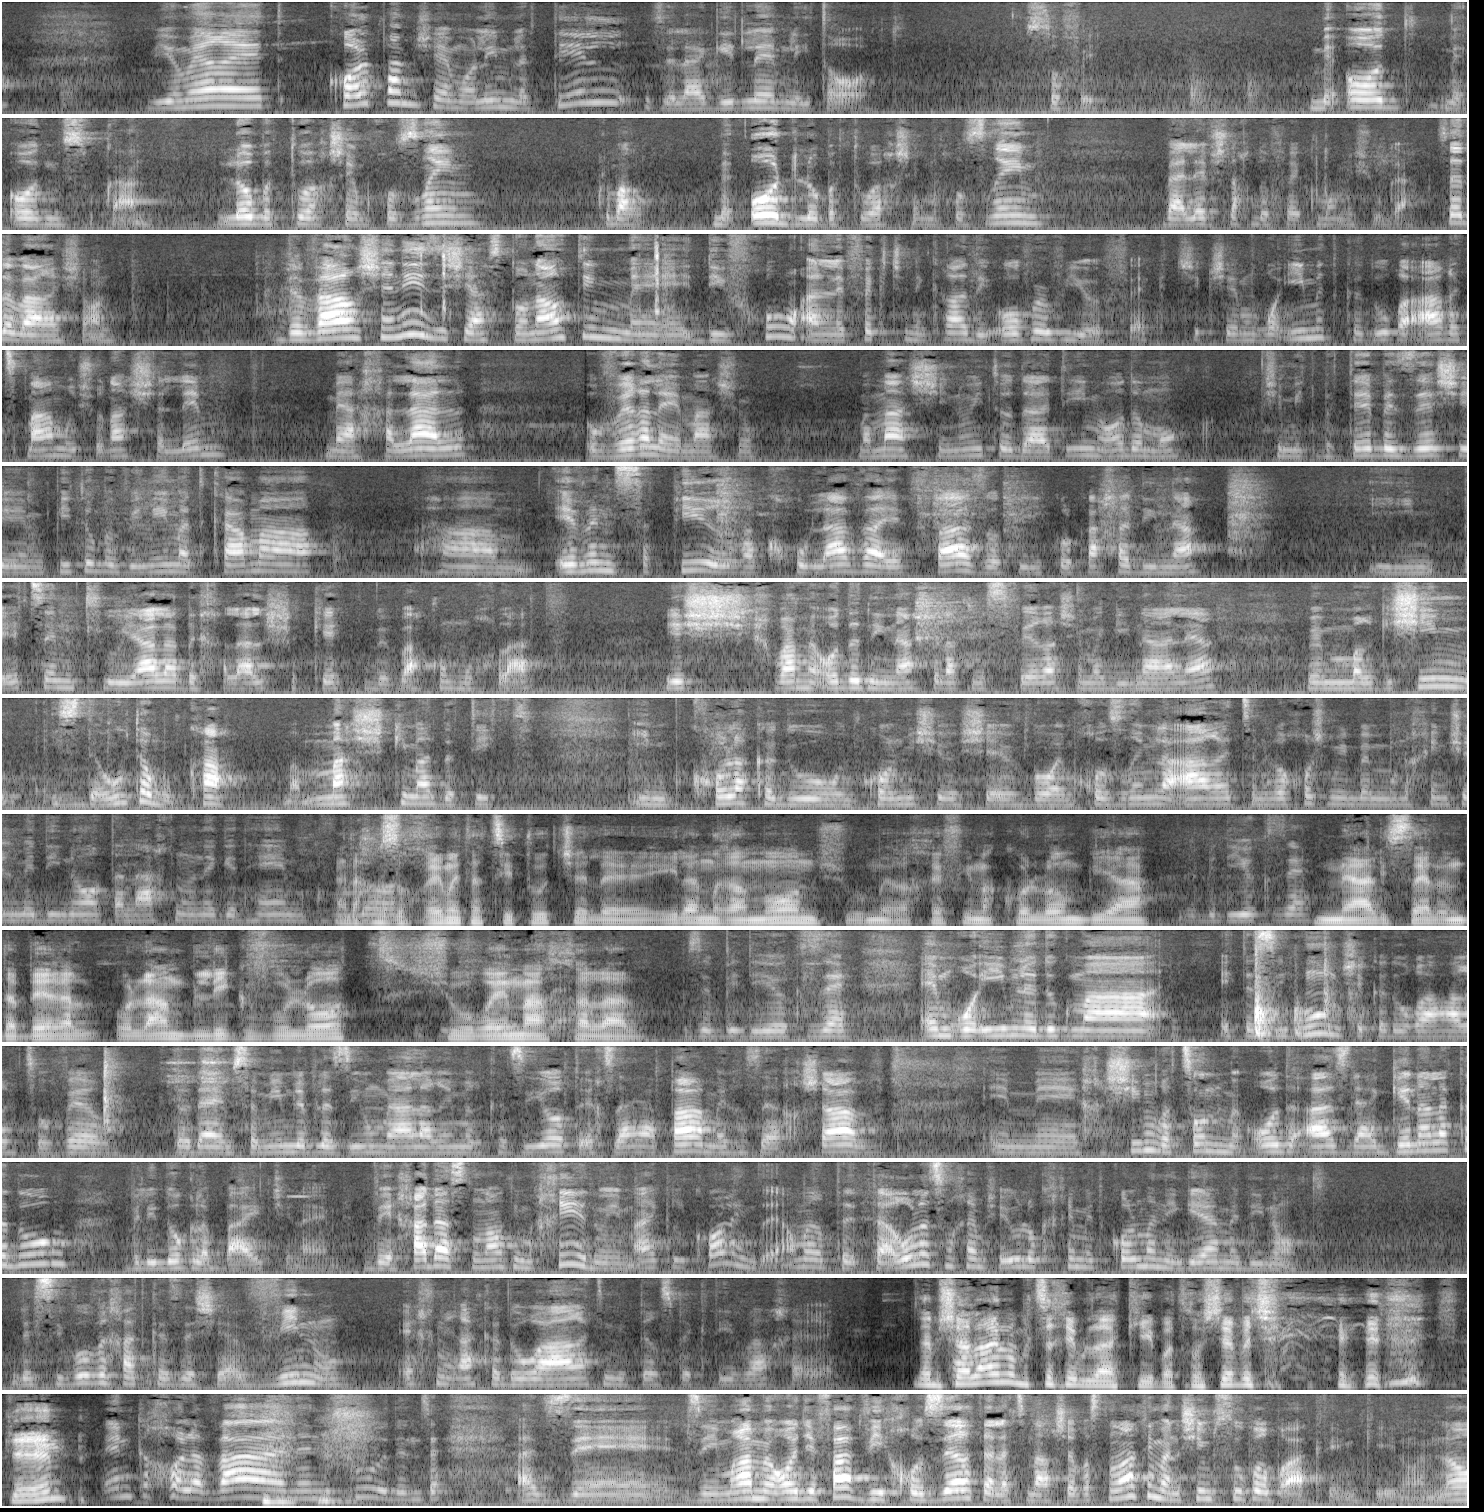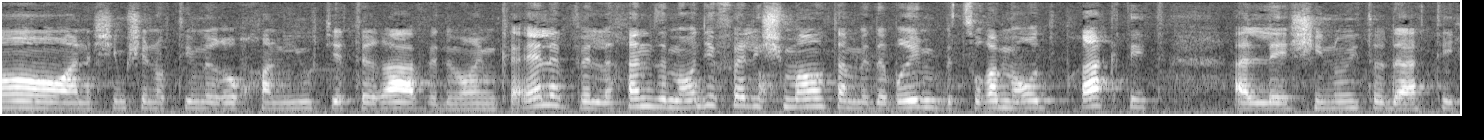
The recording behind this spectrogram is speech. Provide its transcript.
והיא אומרת, כל פעם שהם עולים לטיל, זה להגיד להם להתראות. סופי. מאוד מאוד מסוכן. לא בטוח שהם חוזרים, כלומר, מאוד לא בטוח שהם חוזרים, והלב שלך דופק כמו משוגע. זה דבר ראשון. דבר שני זה שהאסטרונאוטים אה, דיווחו על אפקט שנקרא The Overview Effect, שכשהם רואים את כדור הארץ פעם ראשונה שלם מהחלל, עובר עליהם משהו. ממש שינוי תודעתי מאוד עמוק, שמתבטא בזה שהם פתאום מבינים עד כמה האבן ספיר הכחולה והיפה הזאת היא כל כך עדינה. היא בעצם תלויה לה בחלל שקט, בוואקום מוחלט. יש שכבה מאוד עדינה של אטמוספירה שמגינה עליה, והם מרגישים הזדהות עמוקה, ממש כמעט דתית, עם כל הכדור, עם כל מי שיושב בו. הם חוזרים לארץ, הם לא חושבים במונחים של מדינות, אנחנו נגד הם, גבולות. אנחנו זוכרים את הציטוט של אה, אילן רמון, שהוא מרחף עם הקולומביה בדיוק זה. מעל ישראל ומדבר על עולם בלי גבולות שהוא רואה זה. מהחלל. זה בדיוק זה. הם רואים לדוגמה את הזיהום שכדור הארץ עובר. אתה יודע, הם שמים לב לזיהום מעל ערים מרכזיות, איך זה היה פעם, איך זה עכשיו. הם אה, חשים רצון מאוד עז להגן על הכדור ולדאוג לבית שלהם. ואחד האסטרונאוטים הכי ידועים, מייקל קולינס, היה אומר, "ת- תארו לעצמכם שהיו לוקחים את כל מנהיגי המדינות לסיבוב אחד כזה, שיבינו איך נראה כדור הארץ מפרספקטיבה אחרת. ממשלה הם לא מצליחים להקים, את חושבת ש... כן? אין כחול לבן, אין ליכוד, אין זה. אז uh, זו אמרה מאוד יפה, והיא חוזרת על עצמה. עכשיו, אסטרונאוטים הם אנשים סופר פרקטיים, כאילו, הם לא אנשים שנוטים לרוחניות יתרה ודברים כאלה, ולכן זה מאוד יפה לשמוע אותם מדברים בצורה מאוד פרקטית על uh, שינוי תודעתי.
